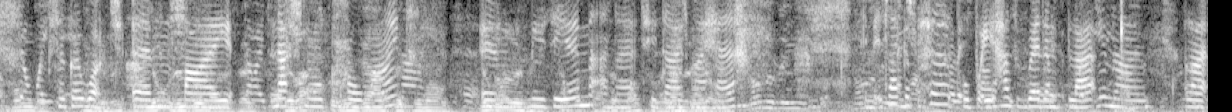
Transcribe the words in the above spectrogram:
so go watch um, my National Coal Mine um, Museum, and I actually dyed my hair. And it's like a purple, but it has red and black. Like,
